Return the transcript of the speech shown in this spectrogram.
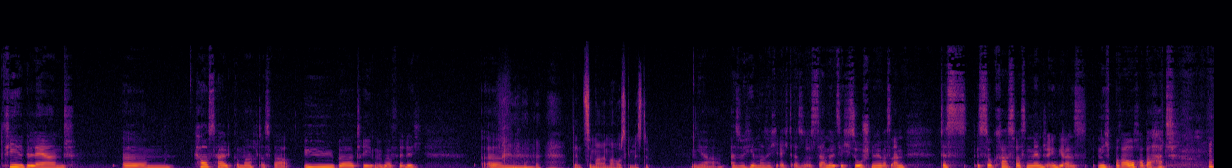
viel gelernt, ähm, Haushalt gemacht, das war übertrieben überfällig. Ähm, Dein Zimmer einmal ausgemistet. ja, also hier muss ich echt, also es sammelt sich so schnell was an. Das ist so krass, was ein Mensch irgendwie alles nicht braucht, aber hat.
